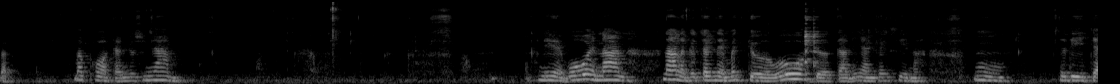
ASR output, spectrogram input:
แบบ มาพอกันอยู่สุงามนี่โอ้ยนานนานหลังจากจังไดมาเจอโอ้เจอกันอย่างจังสินะอืม จะดีใจ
